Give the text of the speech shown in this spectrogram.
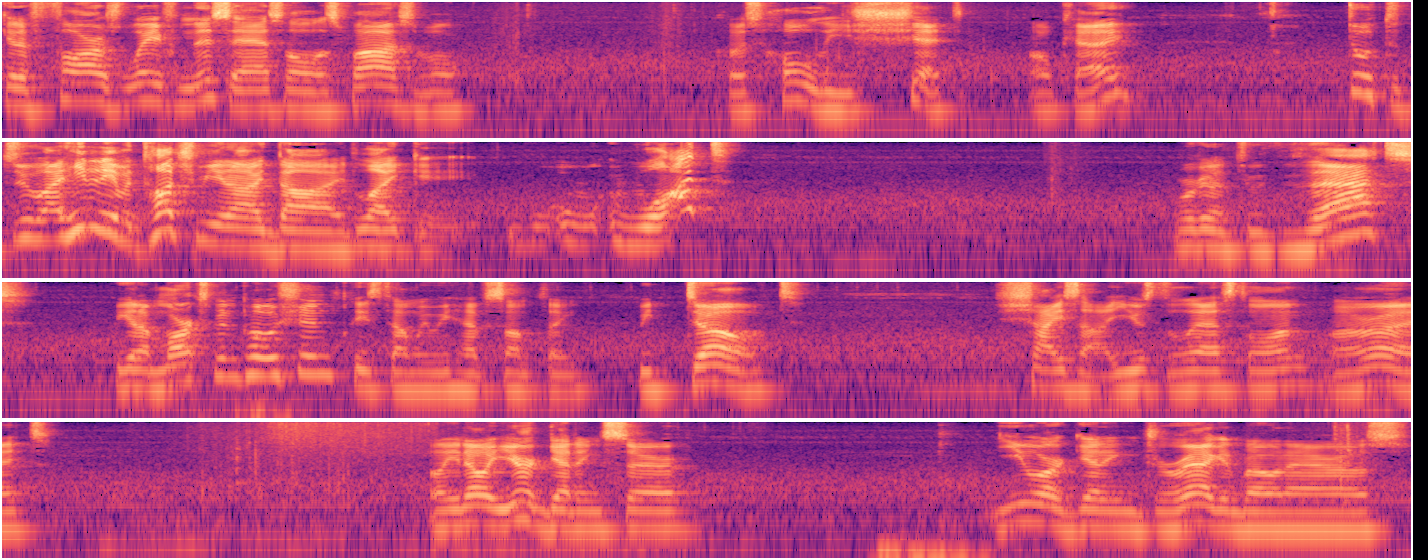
Get as far away from this asshole as possible. Cause holy shit. Okay. Do do do. He didn't even touch me and I died. Like, what? We're gonna do that. We got a marksman potion. Please tell me we have something. We don't. Shiza, I used the last one. Alright. Well, you know what you're getting, sir. You are getting dragon bow and arrows.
